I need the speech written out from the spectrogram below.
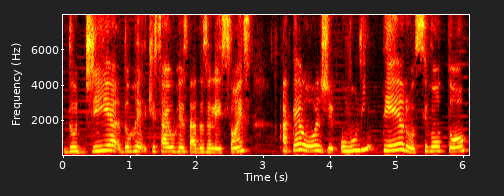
do dia do que saiu o resultado das eleições até hoje, o mundo inteiro se voltou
